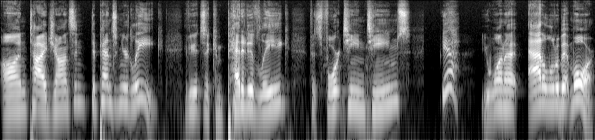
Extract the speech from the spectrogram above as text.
on Ty Johnson. Depends on your league. If it's a competitive league, if it's 14 teams, yeah, you want to add a little bit more.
